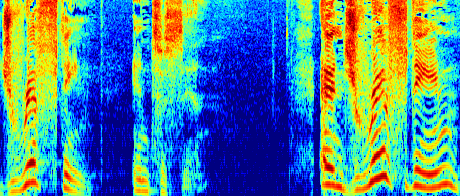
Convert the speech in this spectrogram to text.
drifting into sin and drifting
